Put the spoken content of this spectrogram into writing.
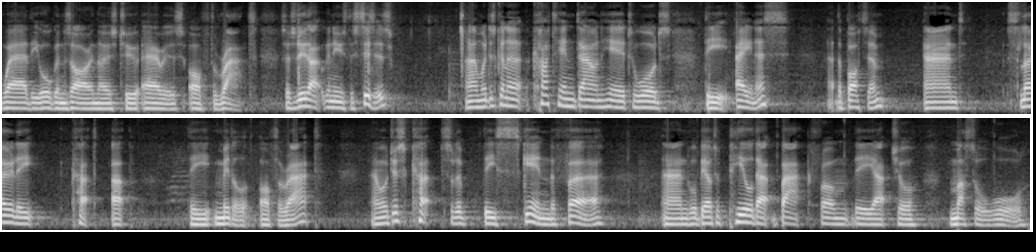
where the organs are in those two areas of the rat. So to do that we're going to use the scissors and we're just going to cut in down here towards the anus at the bottom and slowly cut up the middle of the rat and we'll just cut sort of the skin, the fur, and we'll be able to peel that back from the actual muscle wall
